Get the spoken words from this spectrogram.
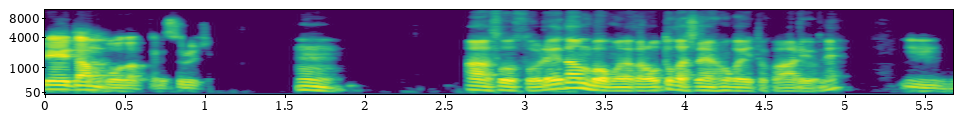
冷暖房だったりするじうん。ああ、そうそう。冷暖房もだから音がしない方がいいとかあるよね。ゃん。うん。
